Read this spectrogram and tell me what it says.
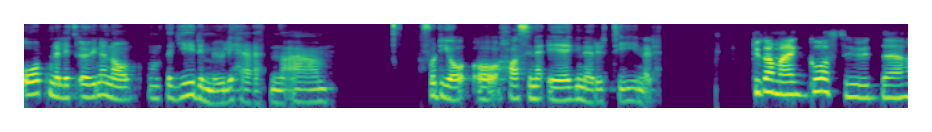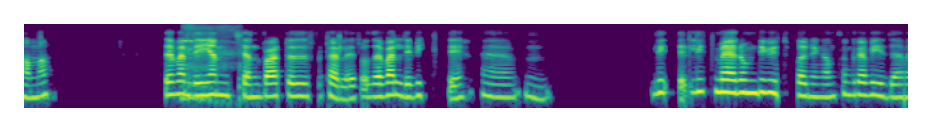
å åpne litt øynene og på en måte gi dem muligheten eh, for de å, å, ha sine egne rutiner. Du ga meg gåsehud, eh, Hanna. Det er veldig gjenkjennbart det du forteller, og det er veldig viktig. Eh, mm litt, litt, mer om de utfordringene som gravide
